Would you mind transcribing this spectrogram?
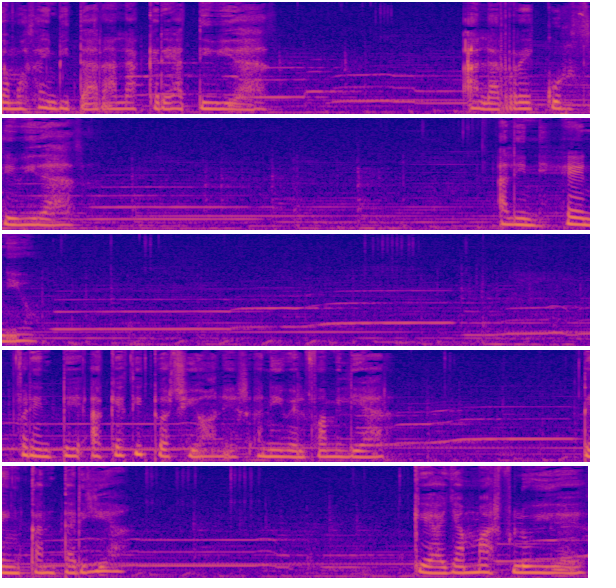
vamos a invitar a la creatividad, a la recursividad, al ingenio. Frente a qué situaciones a nivel familiar te encantaría que haya más fluidez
